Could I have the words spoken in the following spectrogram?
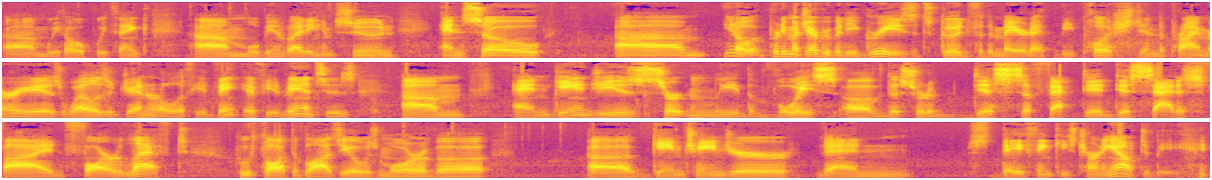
Um, we hope, we think. Um, we'll be inviting him soon. And so, um, you know, pretty much everybody agrees it's good for the mayor to be pushed in the primary as well as a general if he adva- if he advances. Um, and Gangi is certainly the voice of the sort of disaffected, dissatisfied far left who thought de Blasio was more of a, a game changer than they think he's turning out to be.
